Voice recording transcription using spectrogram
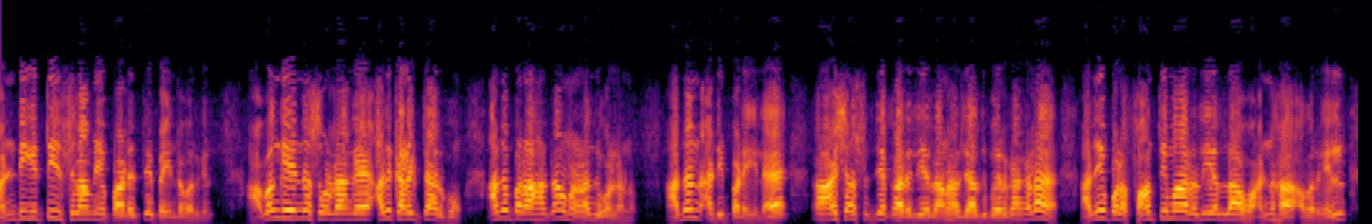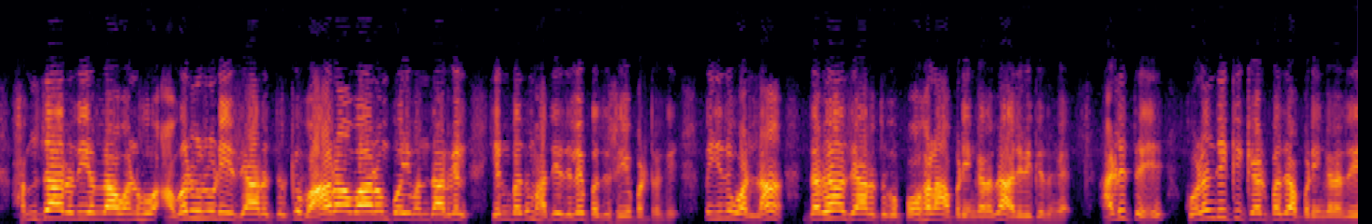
மண்டியிட்டு இஸ்லாமிய பாடத்தை பயின்றவர்கள். அவங்க என்ன சொல்றாங்க? அது கரெக்டாக இருக்கும். அது பிறகு தான் நம்ம நடந்து கொள்ளணும். அதன் அடிப்படையில ஆயிஷா சித்தியக்கா ரலியல்லாஹு ஜியாரத்து போயிருக்காங்களா அதே போல ஃபாத்திமா ரலியல்லாஹு அன்ஹா அவர்கள் ஹம்சா ரலியல்லாஹு அன்ஹு அவர்களுடைய ஜியாரத்திற்கு வாரம் வாரம் போய் வந்தார்கள் என்பதும் ஹதீதிலே பதிவு செய்யப்பட்டிருக்கு. இப்போ இதுவெல்லாம் தர்கா ஜியாரத்துக்கு போகலாம் அப்படிங்கிறத அறிவிக்குதுங்க. அடுத்து குழந்தைக்கு கேட்பது அப்படிங்கிறது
